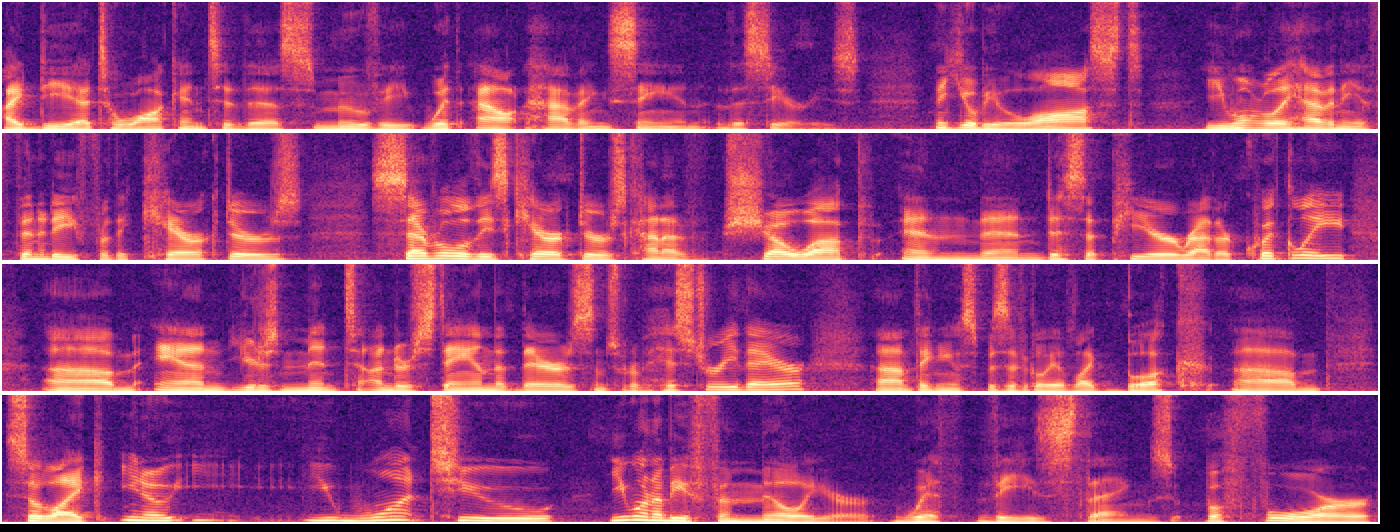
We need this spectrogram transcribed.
idea to walk into this movie without having seen the series. I think you'll be lost. You won't really have any affinity for the characters. Several of these characters kind of show up and then disappear rather quickly, um, and you're just meant to understand that there's some sort of history there. Uh, I'm thinking specifically of like book. Um, so like you know, y- you want to you want to be familiar with these things before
